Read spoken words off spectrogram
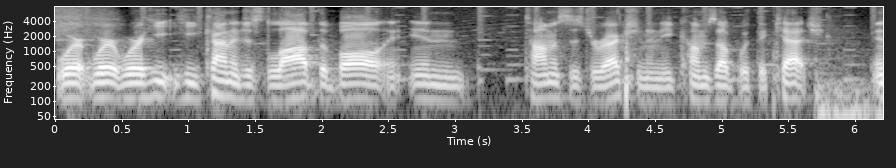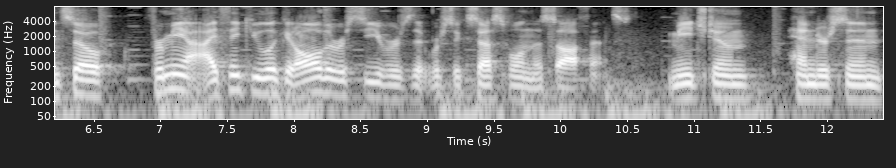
where, where, where he, he kind of just lobbed the ball in, in Thomas's direction and he comes up with the catch. And so for me, I think you look at all the receivers that were successful in this offense Meachem, Henderson,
